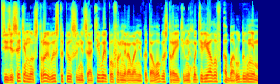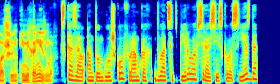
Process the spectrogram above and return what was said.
В связи с этим Нострой выступил с инициативой по формированию каталога строительных материалов, оборудования, машин и механизмов. Сказал Антон Глушков в рамках 21-го Всероссийского съезда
